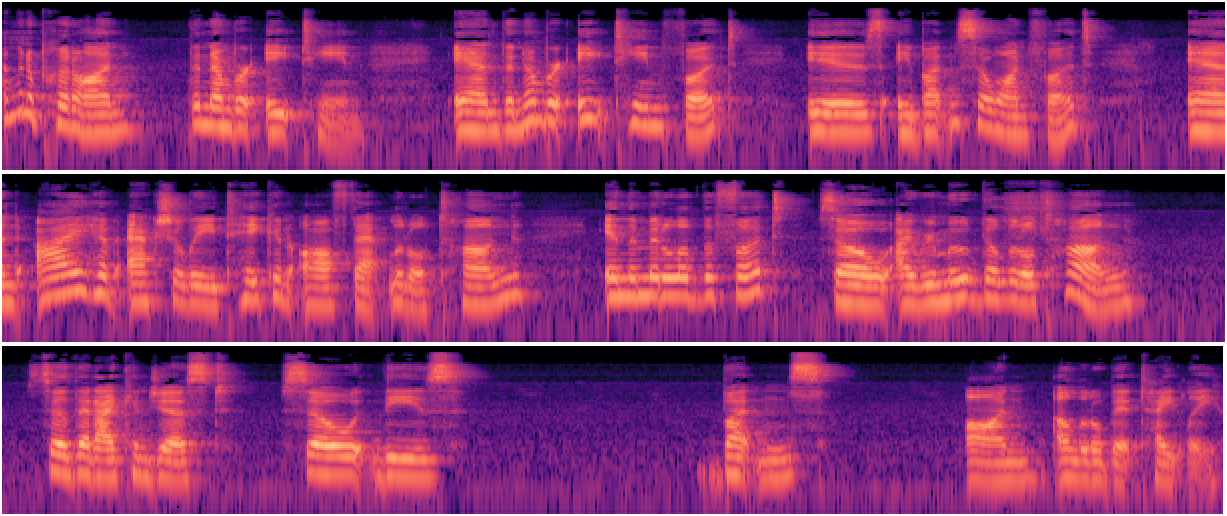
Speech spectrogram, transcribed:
I'm gonna put on the number 18. And the number 18 foot is a button sew on foot. And I have actually taken off that little tongue in the middle of the foot. So I removed the little tongue so that I can just sew these buttons on a little bit tightly.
